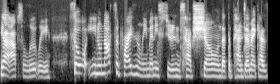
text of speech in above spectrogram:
Yeah, absolutely. So, you know, not surprisingly, many students have shown that the pandemic has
